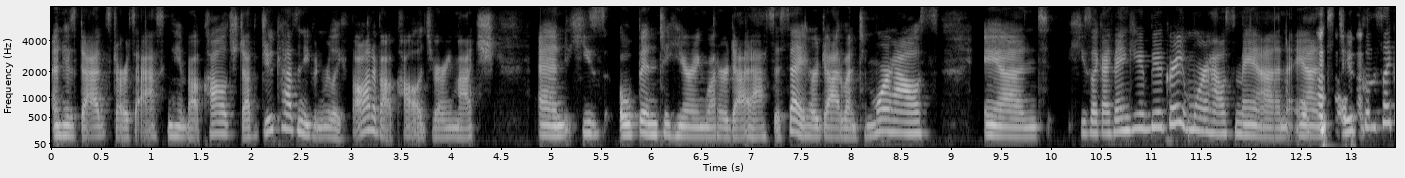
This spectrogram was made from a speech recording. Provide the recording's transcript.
and his dad starts asking him about college stuff, Duke hasn't even really thought about college very much. And he's open to hearing what her dad has to say. Her dad went to Morehouse and he's like, I think you'd be a great Morehouse man. And Duke was like,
